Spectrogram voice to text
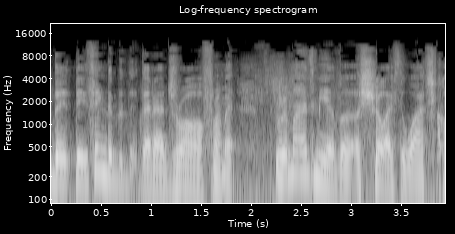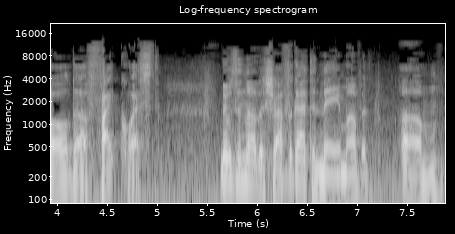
the, the thing that, that I draw from it, it reminds me of a, a show I used to watch called uh, Fight Quest. There was another show I forgot the name of it. Um,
